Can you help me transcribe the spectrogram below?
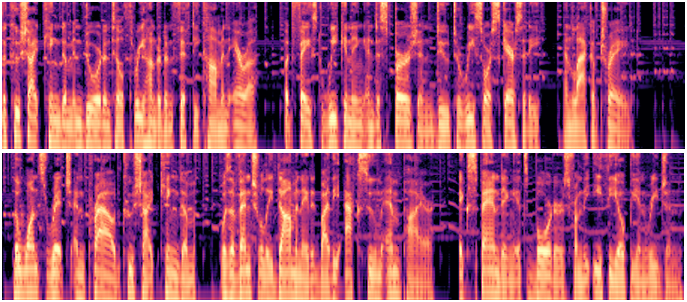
The Kushite kingdom endured until 350 Common Era, but faced weakening and dispersion due to resource scarcity and lack of trade. The once rich and proud Kushite kingdom was eventually dominated by the Aksum Empire, expanding its borders from the Ethiopian region.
